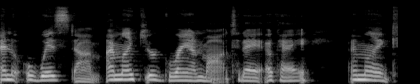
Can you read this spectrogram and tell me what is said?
and wisdom. I'm like your grandma today. Okay. I'm like,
